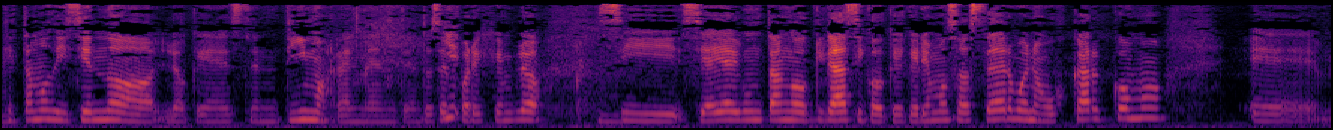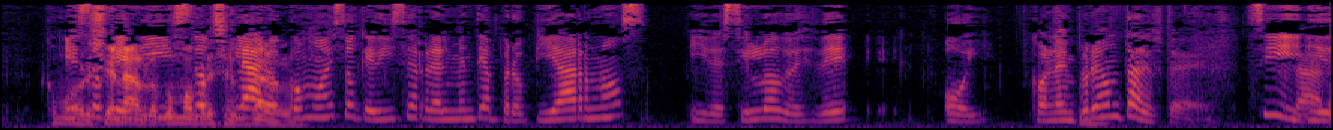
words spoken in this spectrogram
que estamos diciendo lo que sentimos realmente. Entonces, Y- por ejemplo, si, si hay algún tango clásico que queremos hacer, bueno, buscar cómo... Eh, Cómo versionarlo, cómo presentarlo. Claro, cómo eso que dice realmente apropiarnos y decirlo desde hoy. Con la impronta de ustedes. Sí, Claro. y,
